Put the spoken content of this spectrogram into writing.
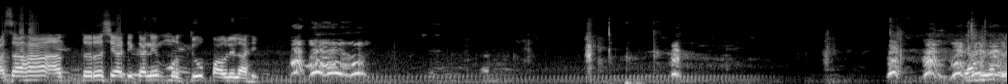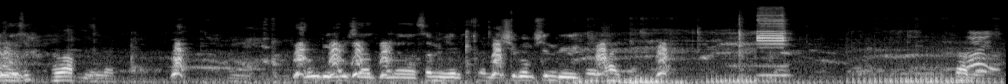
असा हा तरस या ठिकाणी मृत्यू पावलेला आहे. मंगेश विशाल पुन्हा समीर शुभम शिंदे चालेल.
